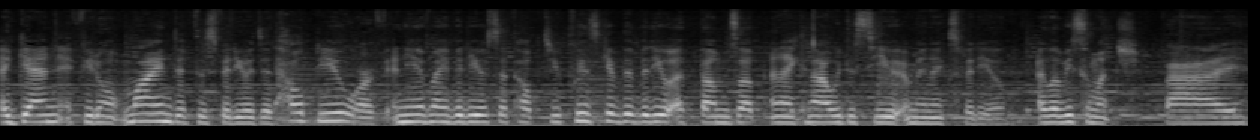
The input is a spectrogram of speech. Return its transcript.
again, if you don't mind, if this video did help you or if any of my videos have helped you, please give the video a thumbs up and I can always to see you in my next video. I love you so much. Bye.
